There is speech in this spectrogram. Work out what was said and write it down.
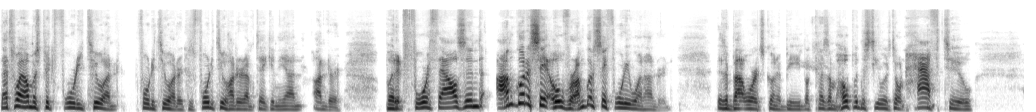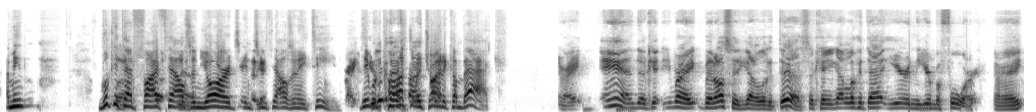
that's why I almost picked 4,200. 4,200 because 4,200 I'm taking the un, under, but at 4,000 I'm going to say over. I'm going to say 4,100 is about where it's going to be because I'm hoping the Steelers don't have to. I mean, look at that 5,000 yeah. yards in okay. 2018. Right. They you were constantly trying to come back. Right. And okay, right, but also you got to look at this. Okay, you got to look at that year and the year before. All right.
